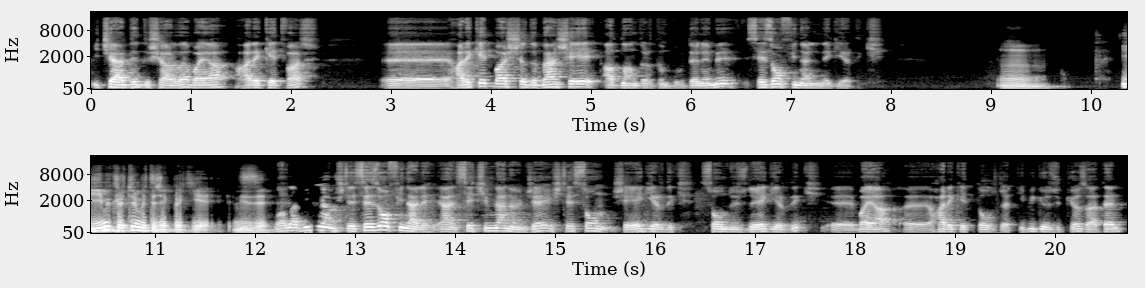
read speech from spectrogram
İçeride dışarıda bayağı hareket var. Ee, hareket başladı. Ben şey adlandırdım bu dönemi. Sezon finaline girdik. Hmm. İyi mi kötü mü bitecek peki dizi? Valla bilmiyorum işte sezon finali yani seçimden önce işte son şeye girdik. Son düzlüğe girdik. E, bayağı e, hareketli olacak gibi gözüküyor. Zaten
